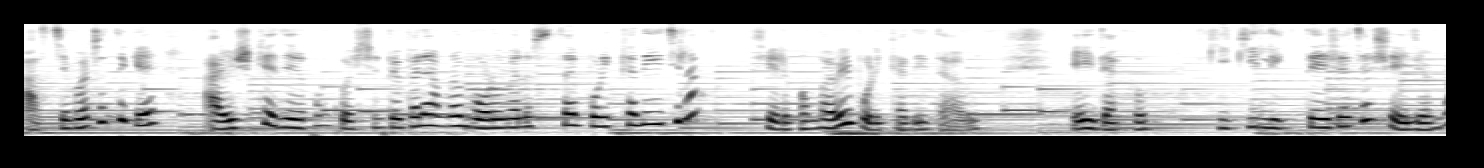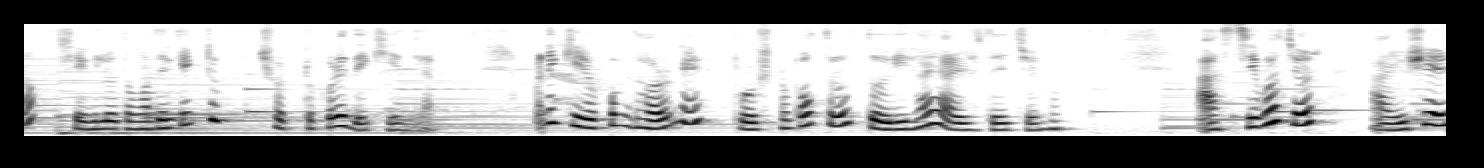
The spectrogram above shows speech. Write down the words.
আসছে বছর থেকে আয়ুষকে যেরকম কোয়েশ্চেন পেপারে আমরা বড় ব্যবস্থায় পরীক্ষা দিয়েছিলাম, সেরকমভাবেই পরীক্ষা দিতে হবে। এই দেখো, কি কি লিখতে এসেছে সেই জন্য সেগুলো তোমাদেরকে একটু ছোট্ট করে দেখিয়ে দিলাম। মানে কীরকম ধরনের প্রশ্নপত্র তৈরি হয় আয়ুষদের জন্য। আসছে বছর আয়ুষের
